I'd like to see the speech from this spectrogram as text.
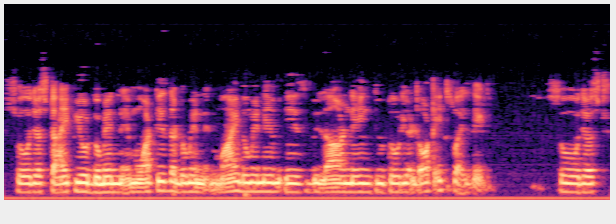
So just type your domain name. What is the domain name? My domain name is belearning tutorial.xyz so just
